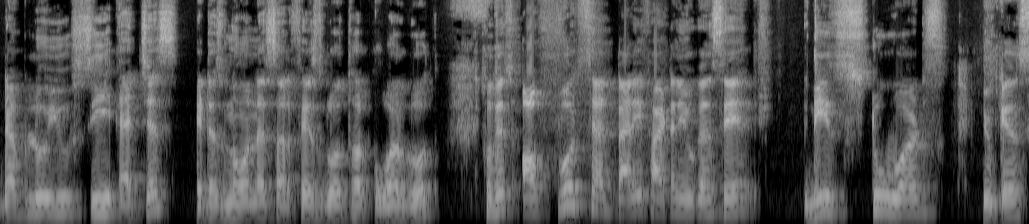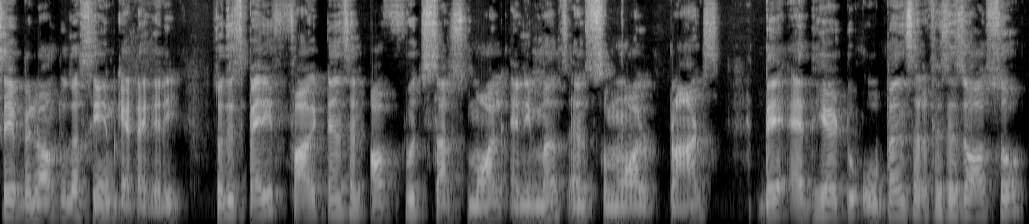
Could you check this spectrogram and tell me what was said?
WUCHS. It is known as surface growth or overgrowth. So this offwhoods and periphyton you can say these two words you can say belong to the same category. So these periphytons and Aufwuchs are small animals and small plants. They adhere to open surfaces also,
